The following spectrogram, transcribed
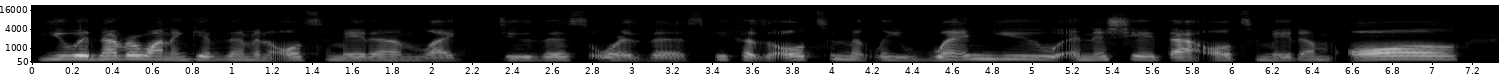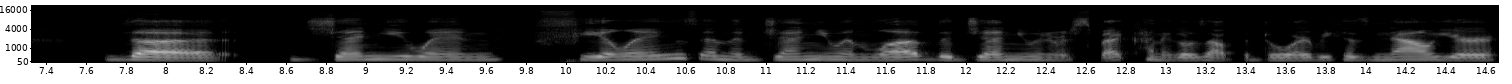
you would never want to give them an ultimatum like, do this or this. Because ultimately, when you initiate that ultimatum, all the genuine feelings and the genuine love, the genuine respect kind of goes out the door because now you're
